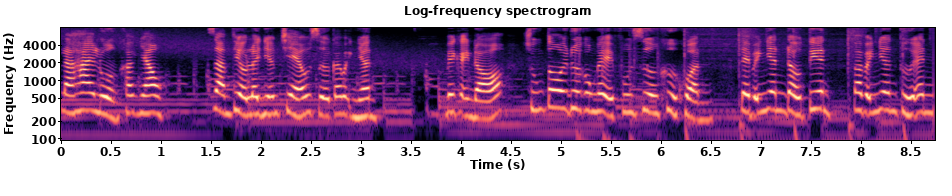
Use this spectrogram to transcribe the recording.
là hai luồng khác nhau, giảm thiểu lây nhiễm chéo giữa các bệnh nhân. Bên cạnh đó, chúng tôi đưa công nghệ phun xương khử khuẩn để bệnh nhân đầu tiên và bệnh nhân thứ N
